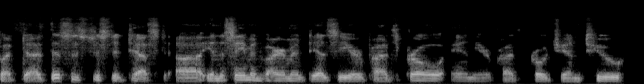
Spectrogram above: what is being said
but uh, this is just a test uh, in the same environment as the AirPods Pro and the AirPods Pro Gen 2.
